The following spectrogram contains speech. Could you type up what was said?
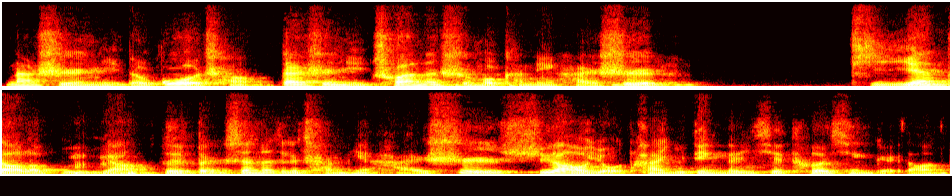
那是你的过程，但是你穿的时候肯定还是体验到了不一样，所以本身的这个产品还是需要有它一定的一些特性给到你。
